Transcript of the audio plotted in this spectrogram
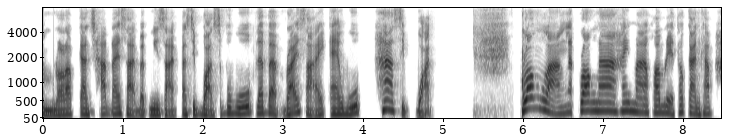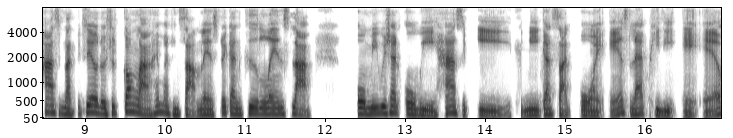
มป์รองรับการชาร์จไร้สายแบบมีสาย 80 วัตต์ Super Whoop และแบบไร้สาย Air Whoop 50 วัตต์ กล้องหลังและกล้องหน้าให้มาความละเอียดเท่ากันครับ 50 ล้านพิกเซล โดยชุดกล้องหลังให้มาถึง 3 เลนส์ด้วยกันคือเลนส์หลัก Omi Vision OV 50e มีการสั่น OIS และ PDAF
